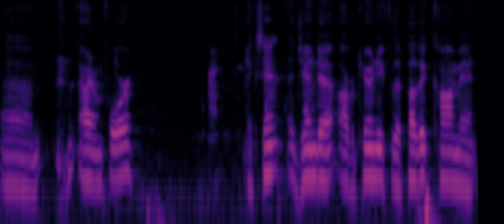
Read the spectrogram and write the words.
Um, item four, consent agenda opportunity for the public comment.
